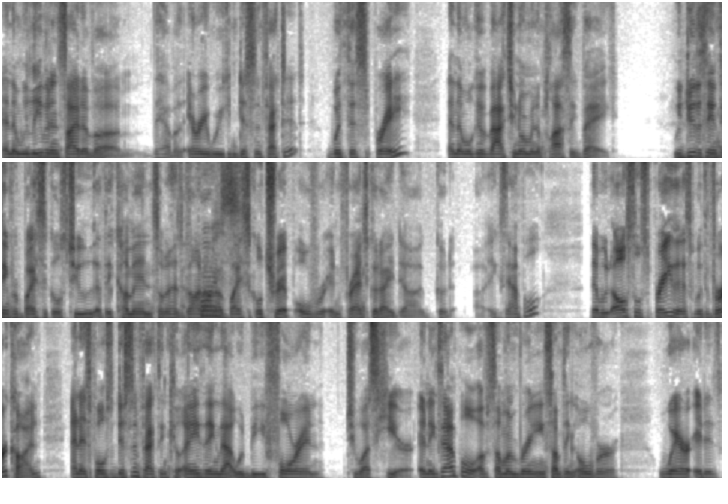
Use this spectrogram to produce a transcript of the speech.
and then we leave it inside of a. They have an area where you can disinfect it with this spray, and then we'll give it back to you normally in a plastic bag. We do the same thing for bicycles too. That they come in, someone has gone on a bicycle trip over in France. Good, uh, good uh, example. Then we'd also spray this with Virkon, and it's supposed to disinfect and kill anything that would be foreign to us here. An example of someone bringing something over where it has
